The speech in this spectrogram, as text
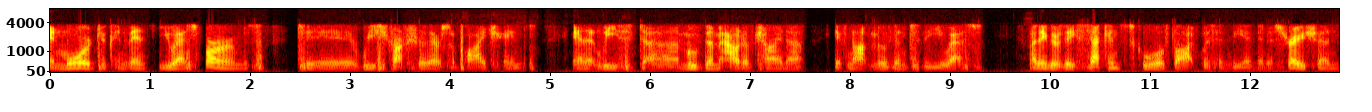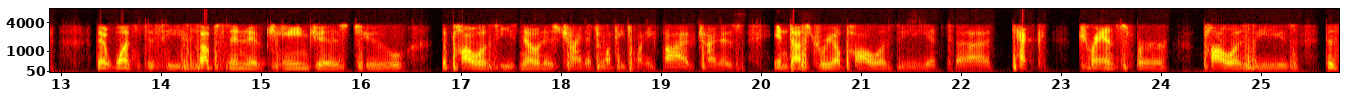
and more to convince U.S. firms to restructure their supply chains and at least uh, move them out of China, if not move them to the U.S. I think there's a second school of thought within the administration that wants to see substantive changes to the policies known as China 2025, China's industrial policy, its uh, tech transfer policies, the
